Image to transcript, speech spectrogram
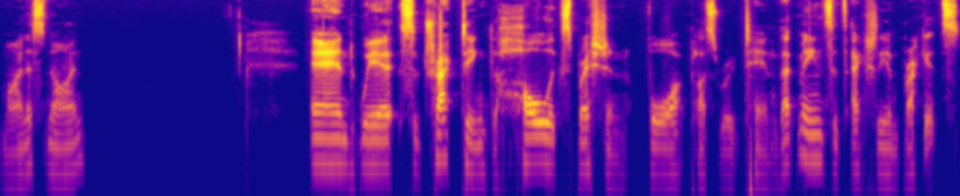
minus 9. And we're subtracting the whole expression 4 plus root 10. That means it's actually in brackets.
